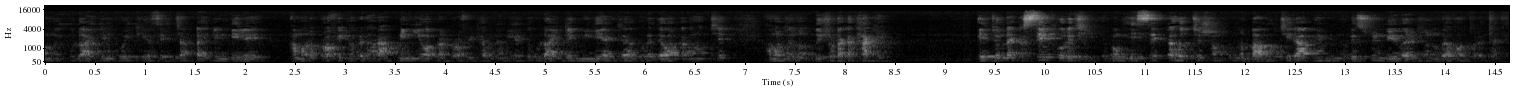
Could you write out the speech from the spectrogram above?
অনেকগুলো আইটেম করি, ঠিক আছে, চারটা আইটেম দিলে আমারও প্রফিট হবে না, আর আপনি নিয়েও আপনার প্রফিট হবে না। আমি এতগুলো আইটেম মিলিয়ে এক জায়গায় করে দেওয়ার কারণ হচ্ছে, আমার জন্য দুইশো টাকা থাকে। এর জন্য একটা সেট করেছি, এবং এই সেটটা হচ্ছে সম্পূর্ণ বাবুচিরা বিভিন্ন রেস্টুরেন্ট বিয়েবাড়ির জন্য ব্যবহার করে থাকে।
